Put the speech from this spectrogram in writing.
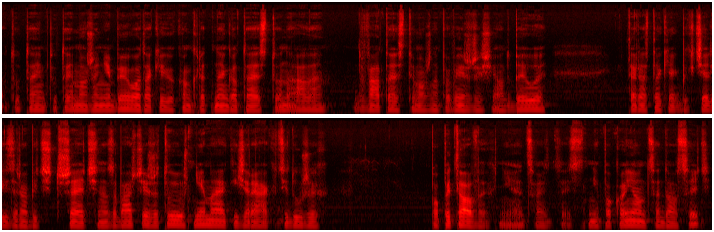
no tutaj, tutaj może nie było takiego konkretnego testu, no ale dwa testy można powiedzieć, że się odbyły. I teraz tak jakby chcieli zrobić trzeci. No zobaczcie, że tu już nie ma jakichś reakcji dużych popytowych, nie? Co, jest niepokojące dosyć.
